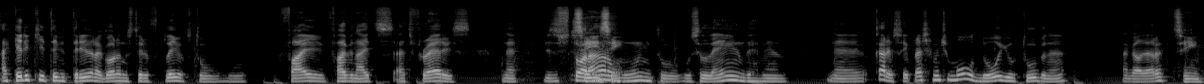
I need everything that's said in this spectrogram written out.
Aquele que teve trailer agora no State of Play, o, Five, Five Nights at Freddy's, né? Eles estouraram sim, sim. muito, o Slenderman, né? Cara, isso aí praticamente moldou o YouTube, né? A galera... Sim.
